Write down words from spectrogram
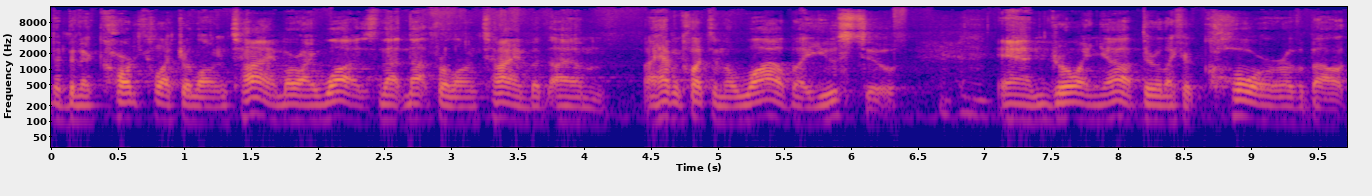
have been a card collector a long time, or I was not not for a long time, but um, I haven't collected in a while, but I used to. And growing up, there were like a core of about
